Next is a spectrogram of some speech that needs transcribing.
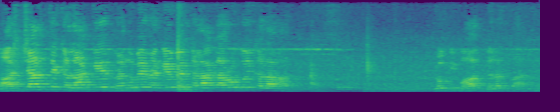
पाश्चात्य कला के रंग में रंगे हुए कलाकारों को ही कला मानती जो कि बहुत गलत बात है।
